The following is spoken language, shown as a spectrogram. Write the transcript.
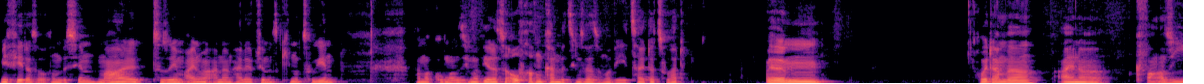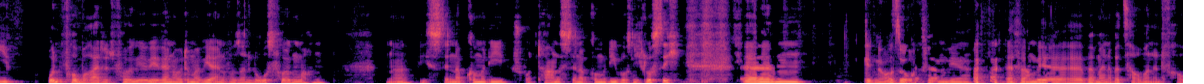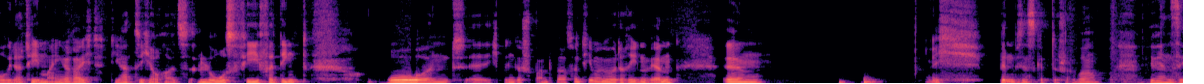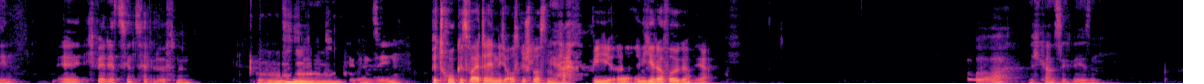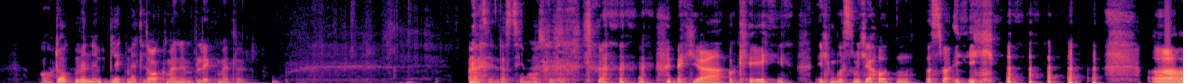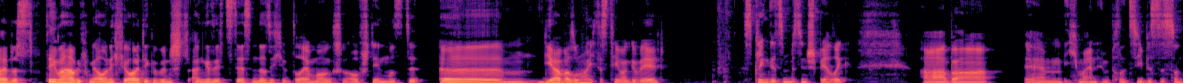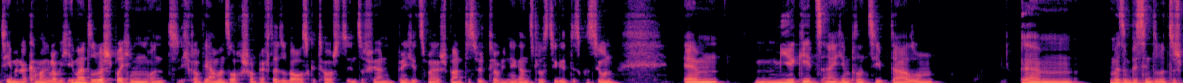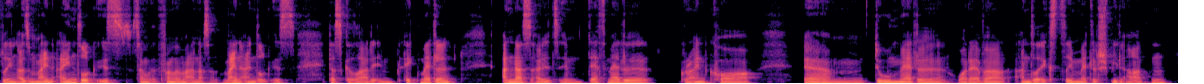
mir fehlt das auch so ein bisschen, mal zu so dem einen oder anderen Highlight-Film ins Kino zu gehen. Mal gucken, ob man sich mal wieder dazu aufraffen kann, beziehungsweise auch mal wie die Zeit dazu hat. Ähm, Heute haben wir eine quasi unvorbereitete Folge. Wir werden heute mal wieder eine von unseren Losfolgen machen. Ne? Wie Stand-Up-Comedy, spontane Stand-Up-Comedy, bloß nicht lustig. Ähm, Genau so. dafür haben wir, dafür haben wir äh, bei meiner bezaubernden Frau wieder Themen eingereicht. Die hat sich auch als Losfee verdingt. Und äh, ich bin gespannt, über was für ein Thema wir heute reden werden. Ähm, ich bin ein bisschen skeptisch, aber wir werden sehen. Äh, ich werde jetzt den Zettel öffnen. Uh. Wir werden sehen. Betrug ist weiterhin nicht ausgeschlossen, Ja, wie äh, in jeder Folge. ja. Ich kann es nicht lesen. Oh. Dogman im Black Metal. Dogman im Black Metal. hat sich denn das Thema ausgesucht? ja, okay. Ich muss mich outen. Das war ich. ah, das Thema habe ich mir auch nicht für heute gewünscht, angesichts dessen, dass ich um drei Uhr morgens schon aufstehen musste. Ähm, ja, warum habe ich das Thema gewählt? Das klingt jetzt ein bisschen sperrig, aber ähm, ich meine, im Prinzip ist es so ein Thema, da kann man, glaube ich, immer drüber sprechen und ich glaube, wir haben uns auch schon öfter darüber ausgetauscht. Insofern bin ich jetzt mal gespannt. Das wird, glaube ich, eine ganz lustige Diskussion. Ähm, mir geht es eigentlich im Prinzip darum, ähm, mal so ein bisschen drüber zu sprechen. Also mein Eindruck ist, wir, fangen wir mal anders an. Mein Eindruck ist, dass gerade im Black Metal, anders als im Death Metal, Grindcore, ähm, Doom Metal, whatever, andere Extrem Metal Spielarten,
